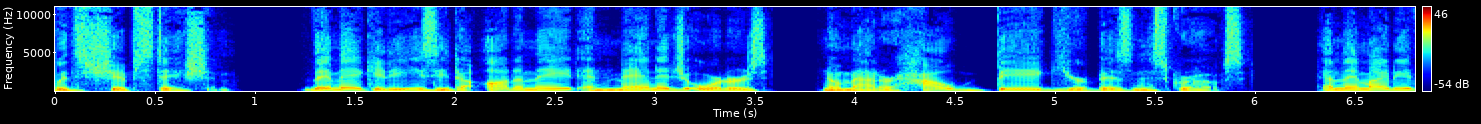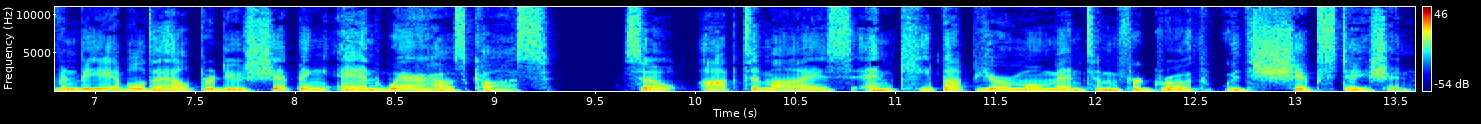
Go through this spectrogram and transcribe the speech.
with ShipStation. They make it easy to automate and manage orders no matter how big your business grows. And they might even be able to help reduce shipping and warehouse costs. So optimize and keep up your momentum for growth with ShipStation.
